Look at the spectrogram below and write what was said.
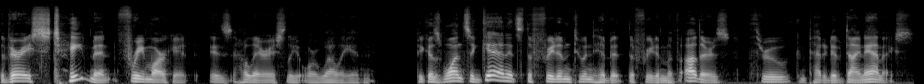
The very statement free market is hilariously Orwellian because once again it's the freedom to inhibit the freedom of others through competitive dynamics.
